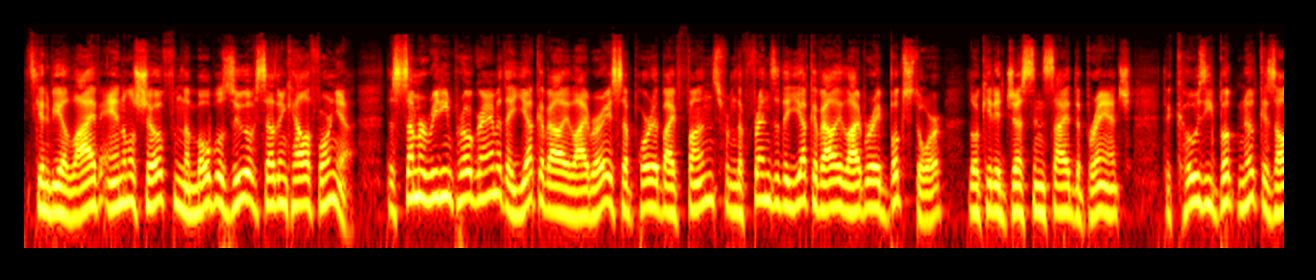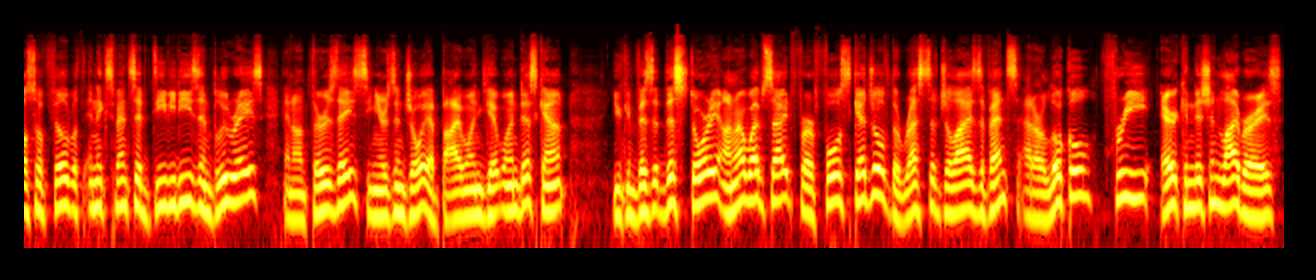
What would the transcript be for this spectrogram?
It's going to be a live animal show from the Mobile Zoo of Southern California. The summer reading program at the Yucca Valley Library is supported by funds from the Friends of the Yucca Valley Library bookstore, located just inside the branch. The Cozy Book Nook is also filled with inexpensive DVDs and Blu rays, and on Thursdays, seniors enjoy a buy one, get one discount. You can visit this story on our website for a full schedule of the rest of July's events at our local, free, air conditioned libraries.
